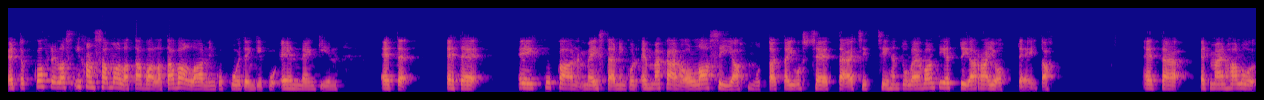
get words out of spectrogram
että kohdellaan ihan samalla tavalla tavallaan niin kuin kuitenkin kuin ennenkin, että, että ei kukaan meistä, niin kuin, en mäkään ole lasia, mutta että just se, että, että sit siihen tulee vain tiettyjä rajoitteita. Että, että mä en halua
